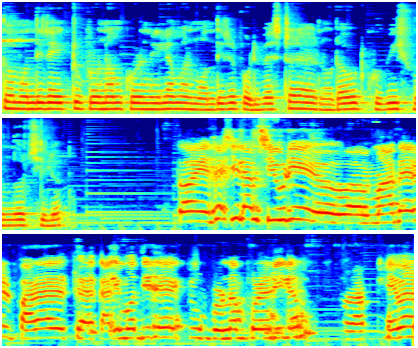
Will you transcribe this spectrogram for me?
তো মন্দিরে একটু প্রণাম করে নিলাম, আর মন্দিরের পরিবেশটা নো ডাউট খুবই সুন্দর ছিল। তো এসেছিলাম শিউরি মাদের পাড়ার কালী মন্দিরে একটু প্রণাম করে নিলাম। এবার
